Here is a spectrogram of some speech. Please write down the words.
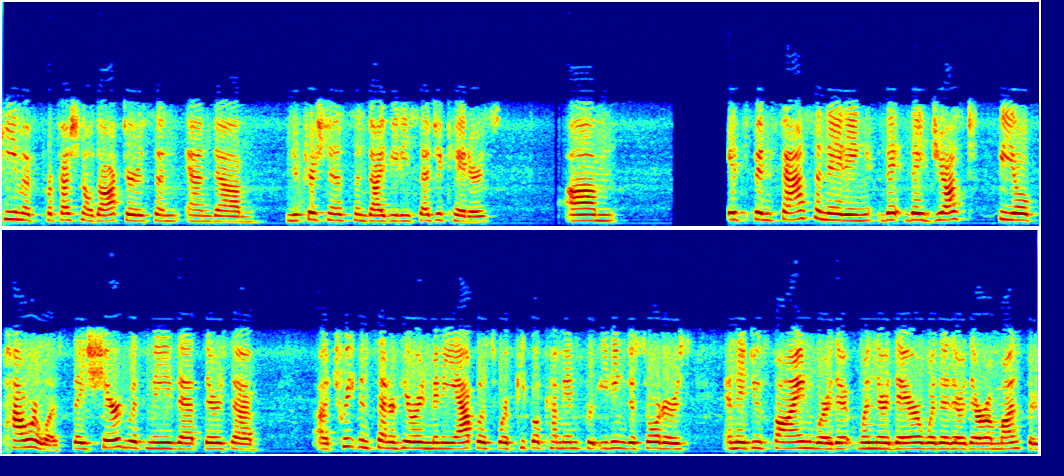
team of professional doctors and and um, nutritionists and diabetes educators. Um, it's been fascinating. They, they just feel powerless. They shared with me that there's a, a treatment center here in Minneapolis where people come in for eating disorders and they do fine where they're, when they're there, whether they're there a month or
